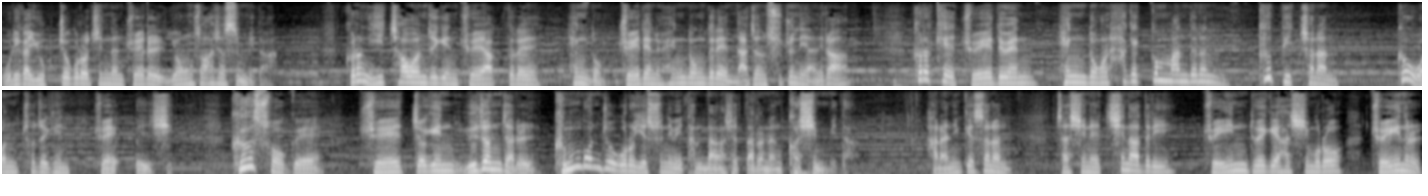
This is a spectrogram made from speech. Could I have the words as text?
우리가 육적으로 짓는 죄를 용서하셨습니다. 그런 2차원적인 죄악들의 행동, 죄된 행동들의 낮은 수준이 아니라 그렇게 죄된 행동을 하게끔 만드는 그 비천한 그 원초적인 죄의식, 그 속에 죄적인 유전자를 근본적으로 예수님이 담당하셨다라는 것입니다. 하나님께서는 자신의 친아들이 죄인 되게 하심으로 죄인을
